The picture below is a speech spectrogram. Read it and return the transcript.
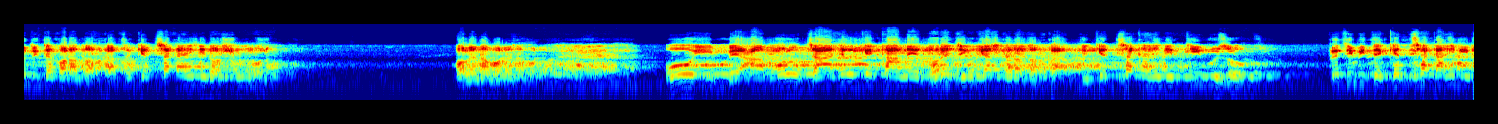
বিরোধিতা করা দরকার আছে। কেচ্ছা কাহিনীর রস শুনব না। বলে না বলে না। ওই বেআকল জাহেলকে কানে ধরে জিজ্ঞাসা করা দরকার, তুই কেচ্ছা কাহিনীর কি বুঝো? পৃথিবীতে কেচ্ছা কাহিনীর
